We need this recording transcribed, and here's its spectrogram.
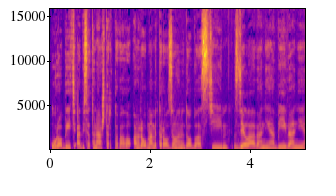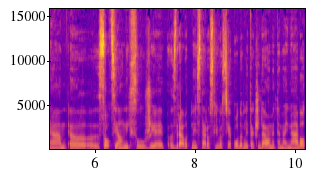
urobiť, aby sa to naštartovalo. A máme to rozdelené do oblasti vzdelávania, bývania, uh, sociálnych služieb, zdravotnej starostlivosti a podobne, takže dávame tam aj návod.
